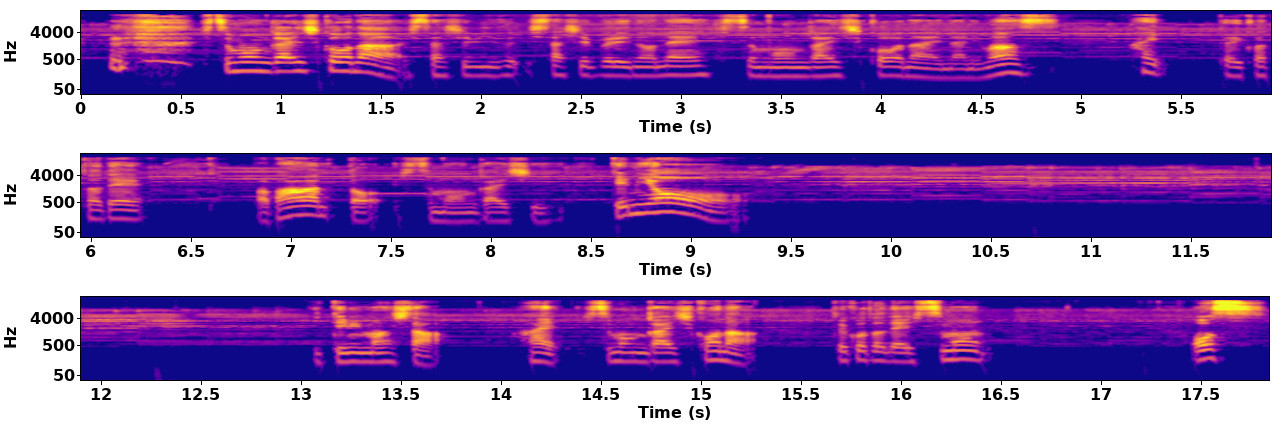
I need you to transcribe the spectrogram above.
質問返しコーナー、久しぶり、久しぶりのね、質問返しコーナーになります。はい。ということで、ババーンと質問返し、行ってみよう行ってみました。はい。質問返しコーナー。ということで、質問、押す。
